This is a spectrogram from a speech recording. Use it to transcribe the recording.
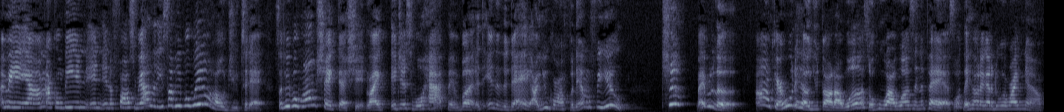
I mean, I'm not gonna be in, in, in a false reality. Some people will hold you to that. Some people won't shake that shit. Like it just will happen. But at the end of the day, are you growing for them or for you? Sure, baby, look. I don't care who the hell you thought I was or who I was in the past. What the hell they got to do it right now?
